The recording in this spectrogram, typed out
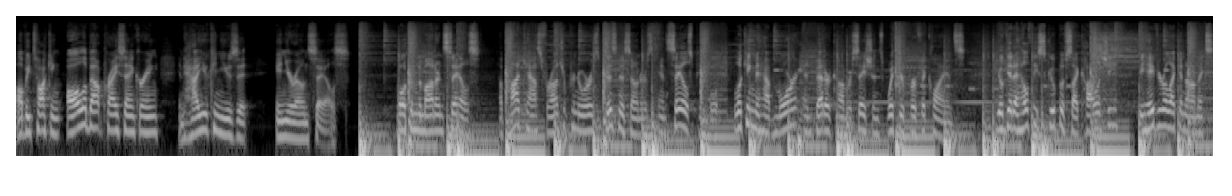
I'll be talking all about price anchoring and how you can use it in your own sales. Welcome to Modern Sales, a podcast for entrepreneurs, business owners, and salespeople looking to have more and better conversations with your perfect clients. You'll get a healthy scoop of psychology, behavioral economics,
